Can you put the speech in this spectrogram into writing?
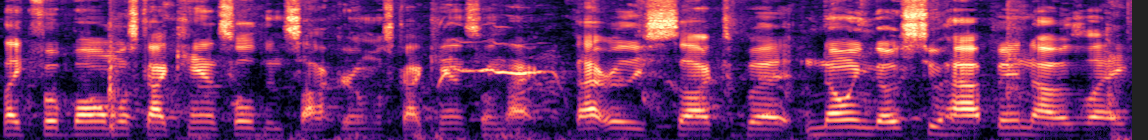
like football almost got canceled and soccer almost got canceled and that, that really sucked but knowing those two happened i was like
